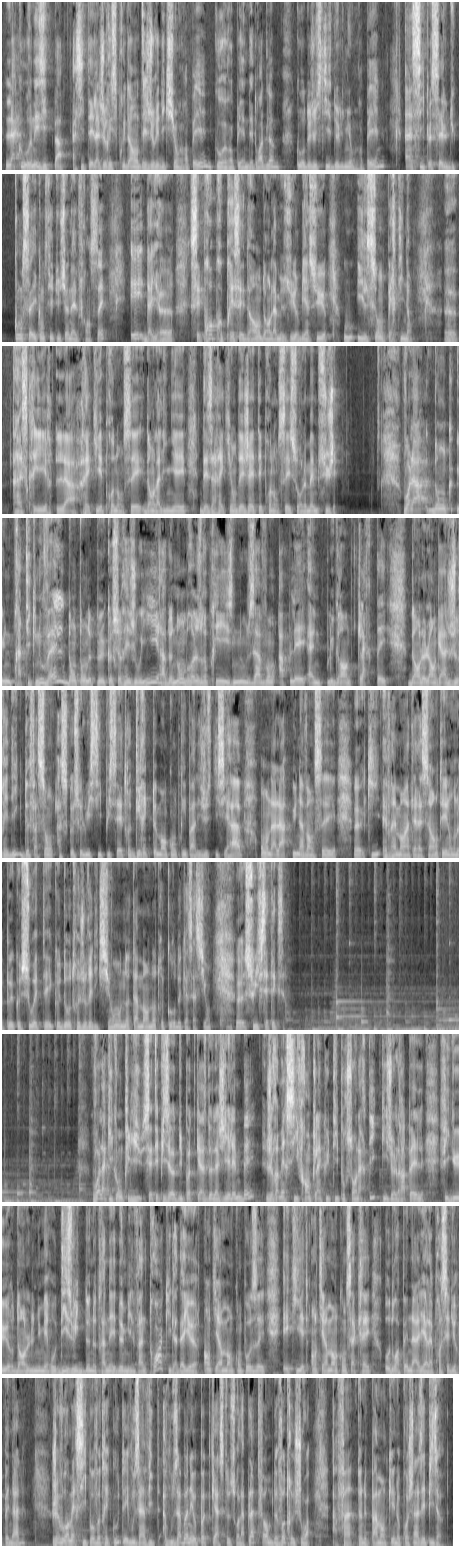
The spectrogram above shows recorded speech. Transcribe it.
La Cour n'hésite pas à citer la jurisprudence des juridictions européennes, Cour européenne des droits de l'homme, Cour de justice de l'Union européenne, ainsi que celle du Conseil constitutionnel français et d'ailleurs ses propres précédents dans la mesure bien sûr où ils sont pertinents. Euh, inscrire l'arrêt qui est prononcé dans la lignée des arrêts qui ont déjà été prononcés sur le même sujet. Voilà donc une pratique nouvelle dont on ne peut que se réjouir. À de nombreuses reprises, nous avons appelé à une plus grande clarté dans le langage juridique de façon à ce que celui-ci puisse être directement compris par les justiciables. On a là une avancée euh, qui est vraiment intéressante et on ne peut que souhaiter que d'autres juridictions, notamment notre Cour de cassation, euh, suivent cet exemple. Voilà qui conclut cet épisode du podcast de la JLMB. Je remercie Franklin Cutty pour son article, qui, je le rappelle, figure dans le numéro 18 de notre année 2023, qu'il a d'ailleurs entièrement composé et qui est entièrement consacré au droit pénal et à la procédure pénale. Je vous remercie pour votre écoute et vous invite à vous abonner au podcast sur la plateforme de votre choix afin de ne pas manquer nos prochains épisodes.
